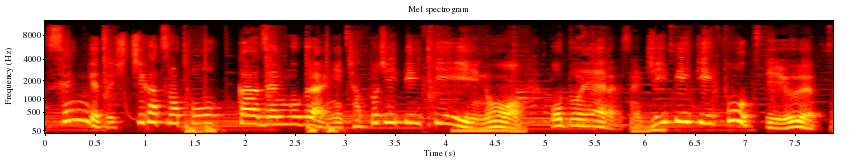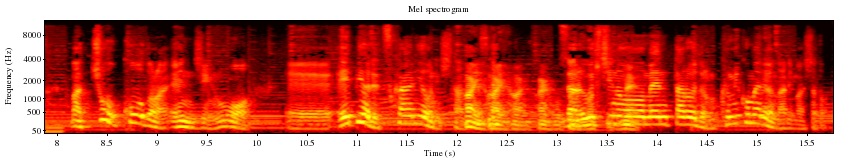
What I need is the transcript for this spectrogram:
先月7月の10日前後ぐらいにチャット GPT のオープン AI がですね、GPT-4 っていう、まあ、超高度なエンジンをえー、API で使えるようにしたんですね。はいはいはい。だからうちのメンタロイドも組み込めるようになりましたと。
